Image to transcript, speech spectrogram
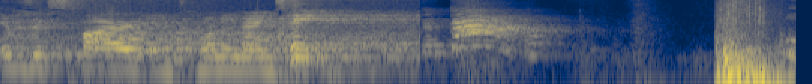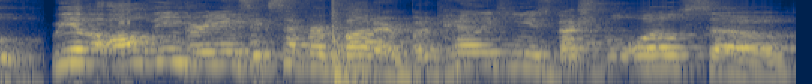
It was expired in 2019. We have all the ingredients except for butter, but apparently you can use vegetable oil, so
